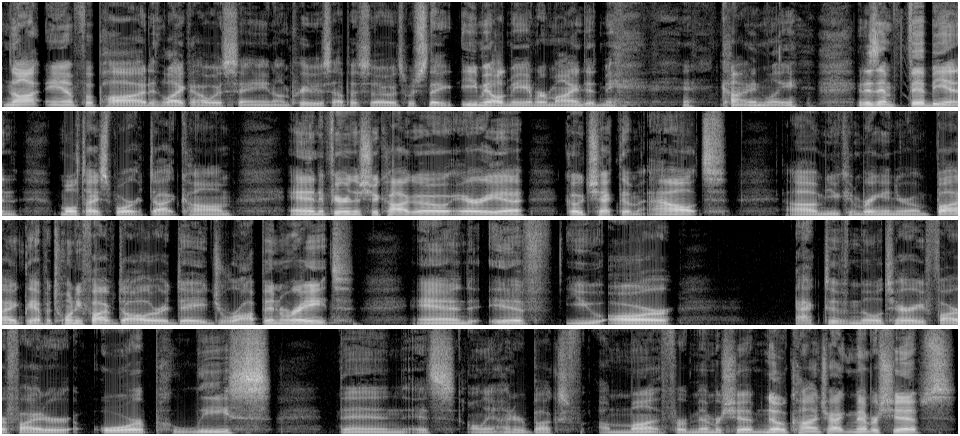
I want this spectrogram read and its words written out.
Not amphipod, like I was saying on previous episodes, which they emailed me and reminded me kindly. It is amphibianmultisport.com. And if you're in the Chicago area, go check them out. Um, you can bring in your own bike. They have a $25 a day drop in rate. And if you are active military, firefighter, or police, then it's only 100 bucks a month for membership. No contract memberships.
